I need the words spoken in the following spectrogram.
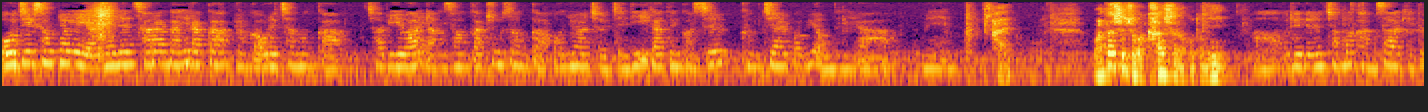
오직 성령의 열매는 사랑과 희락과 화평과 오래 참음과 자비와 양성과 충성과 온유와 절제니 이 같은 것을 금지할 법이 없느니라. 아멘. はい。私たちは感謝のことに、 어, 우리들은 정말 감사하게도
